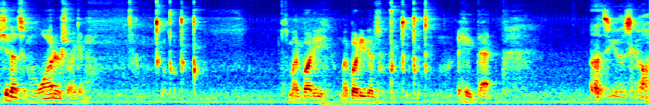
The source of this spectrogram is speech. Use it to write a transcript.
Should have some water so I can. So my buddy, my buddy does. I hate that. Let's give this go.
